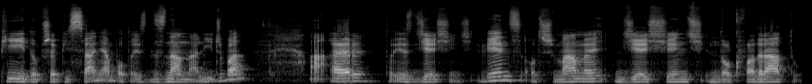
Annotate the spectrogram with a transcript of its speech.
pi do przepisania, bo to jest znana liczba, a r to jest 10, więc otrzymamy 10 do kwadratu.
